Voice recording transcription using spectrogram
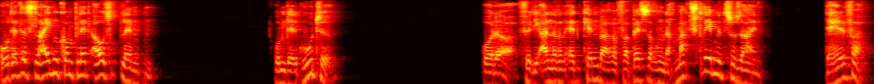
oder das Leiden komplett ausblenden um der Gute oder für die anderen erkennbare Verbesserung nach Machtstrebende zu sein. Der Helfer.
